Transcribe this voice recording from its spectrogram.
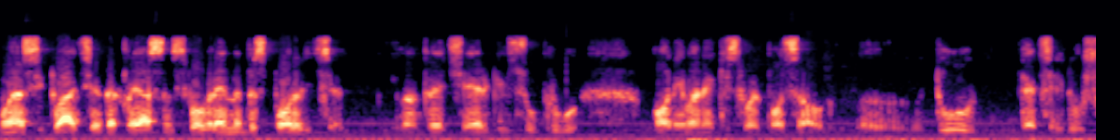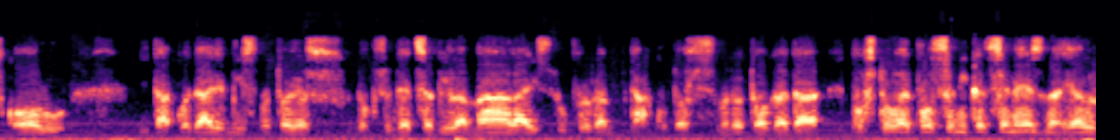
moja situacija, dakle ja sam svo vreme bez porodice, imam dve čerke i suprugu, on ima neki svoj posao e, tu, deca idu u školu, i tako dalje. Mi smo to još, dok su deca bila mala i supruga, tako, došli smo do toga da, pošto ovaj posao nikad se ne zna, jel,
